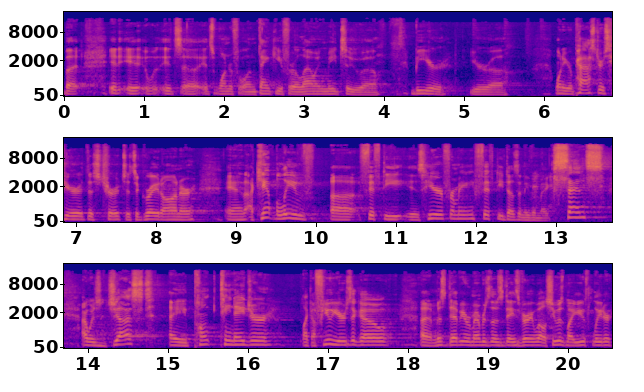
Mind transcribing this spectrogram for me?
but it, it, it's, uh, it's wonderful. And thank you for allowing me to uh, be your, your, uh, one of your pastors here at this church. It's a great honor. And I can't believe uh, 50 is here for me. 50 doesn't even make sense. I was just a punk teenager like a few years ago. Uh, Miss Debbie remembers those days very well. She was my youth leader.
